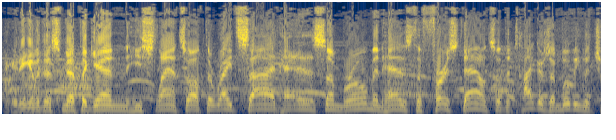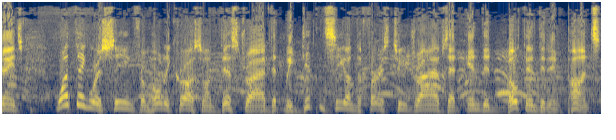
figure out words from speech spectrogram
They're going to give it to Smith again. He slants off the right side, has some room, and has the first down. So the Tigers are moving the chains. One thing we're seeing from Holy Cross on this drive that we didn't see on the first two drives that ended, both ended in punts,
